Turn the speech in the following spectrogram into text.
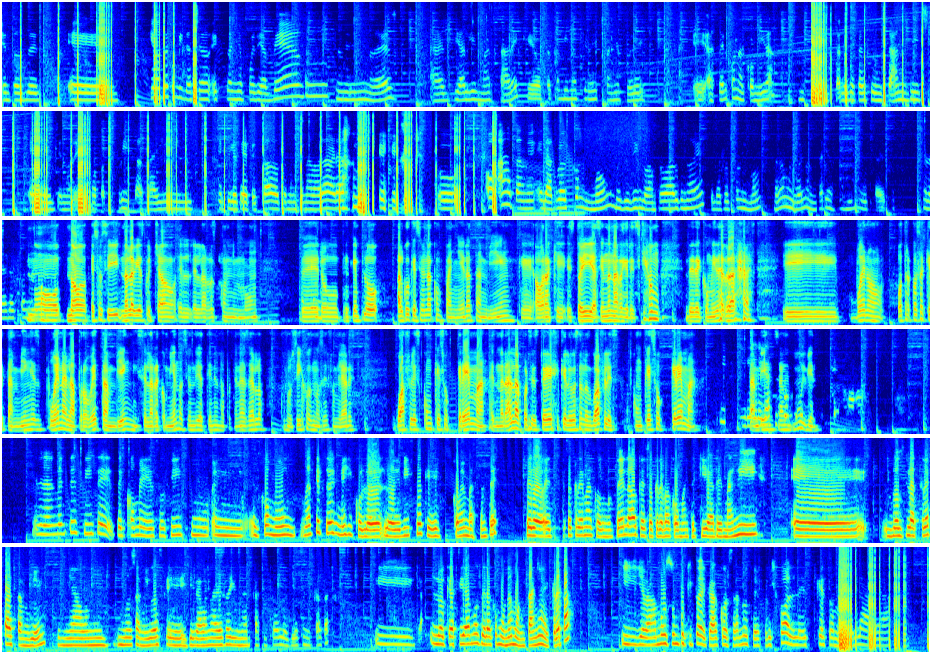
Entonces, eh, ¿qué otra combinación extraña puede haber? A ver, si alguien más sabe qué otra combinación extraña puede eh, hacer con la comida. Tal vez hacerse un sándwich lleno de papas fritas, ahí el filete de pescado que mencionaba Dara, o, o, ah, también el arroz con limón, no sé si lo han probado alguna vez, el arroz con limón, era muy bueno, en serio, a mí me gusta eso. El arroz con limón. No, no, eso sí, no lo había escuchado, el, el arroz con limón. Pero, por ejemplo, algo que hacía una compañera también, que ahora que estoy haciendo una regresión de, de comidas raras, y bueno, otra cosa que también es buena, la probé también y se la recomiendo si un día tienen la oportunidad de hacerlo con sus hijos, no sé, familiares. Waffles con queso crema. Esmeralda, por si a usted que le gustan los waffles, con queso crema. Y También poco- muy bien. Generalmente sí se, se come eso, sí es, mu- en- es común, más que todo en México lo, lo he visto que comen bastante, pero es queso crema con Nutella o queso crema con mantequilla de maní, eh, los, las crepas también, tenía un- unos amigos que llegaban a desayunar casi todos los días en mi casa y lo que hacíamos era como una montaña de crepas y llevábamos un poquito de cada cosa, no sé, frijoles, queso mermelada,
